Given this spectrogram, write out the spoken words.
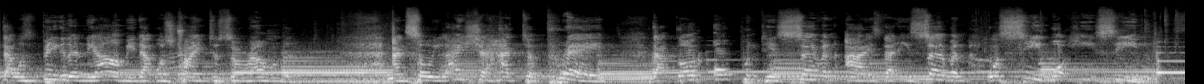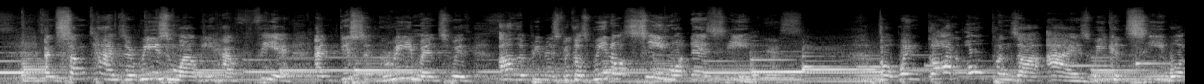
that was bigger than the army that was trying to surround them. And so Elisha had to pray that God opened his servant eyes, that his servant was seeing what he seen. And sometimes the reason why we have fear and disagreements with other people is because we're not seeing what they're seeing. But when God opens our eyes, we can see what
